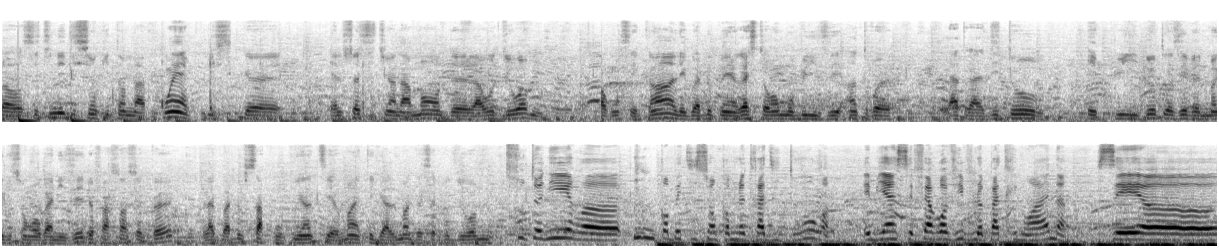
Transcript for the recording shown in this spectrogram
Alors, c'est une édition qui tombe à point puisqu'elle se situe en amont de la route du Rhum. Par conséquent, les Guadeloupéens resteront mobilisés entre la Tradito et puis d'autres événements qui sont organisés de façon à ce que la Guadeloupe s'approprie entièrement intégralement de cette route du Rhum. Soutenir euh, une compétition comme le Traditour, eh bien, c'est faire revivre le patrimoine, c'est euh,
